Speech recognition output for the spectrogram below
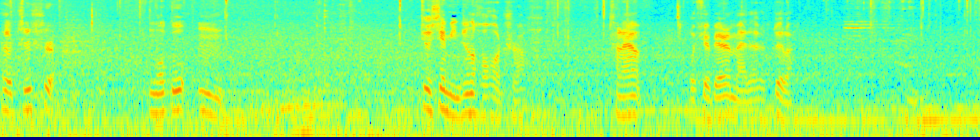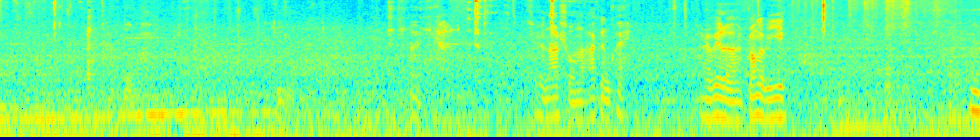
还有芝士、蘑菇，嗯，这个馅饼真的好好吃啊！看来我学别人买的对了。哎呀，其实拿手拿更快，还是为了装个逼。嗯。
